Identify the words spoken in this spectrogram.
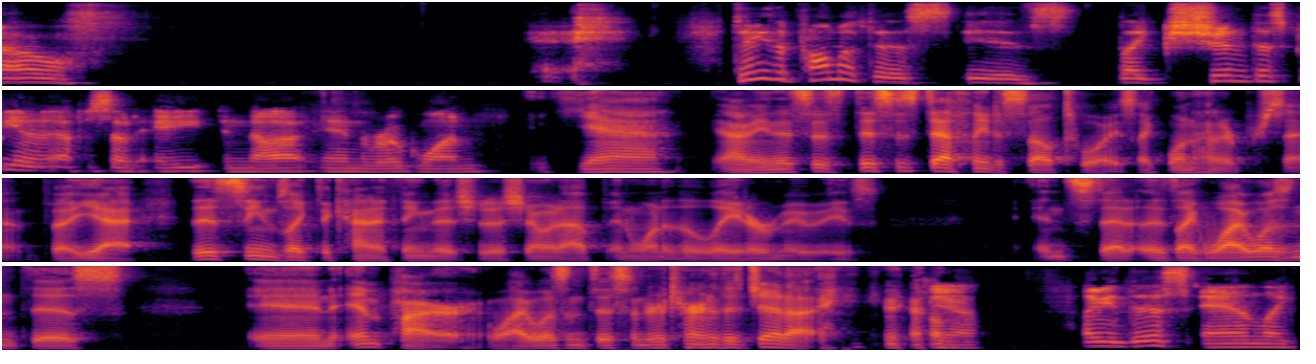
Oh. To me, the problem with this is like, shouldn't this be in episode eight and not in Rogue One? Yeah, I mean this is this is definitely to sell toys, like one hundred percent. But yeah, this seems like the kind of thing that should have shown up in one of the later movies. Instead, it's like why wasn't this in Empire? Why wasn't this in Return of the Jedi? You know? Yeah. I mean, this and like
